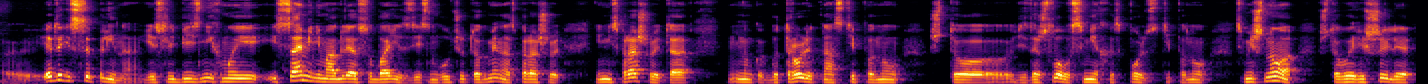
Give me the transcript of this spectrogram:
это дисциплина. Если без них мы и сами не могли освободиться, здесь Нгулчу Тогме нас спрашивают, не, не спрашивают, а ну, как бы троллит нас, типа, ну, что здесь даже слово смех используют, типа, ну, смешно, что вы решили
